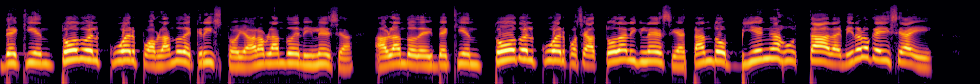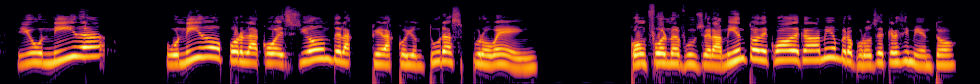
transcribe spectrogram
de quien todo el cuerpo, hablando de Cristo y ahora hablando de la iglesia, hablando de, de quien todo el cuerpo, o sea, toda la iglesia, estando bien ajustada, y mira lo que dice ahí, y unida, unido por la cohesión de las que las coyunturas proveen, conforme al funcionamiento adecuado de cada miembro, produce el crecimiento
